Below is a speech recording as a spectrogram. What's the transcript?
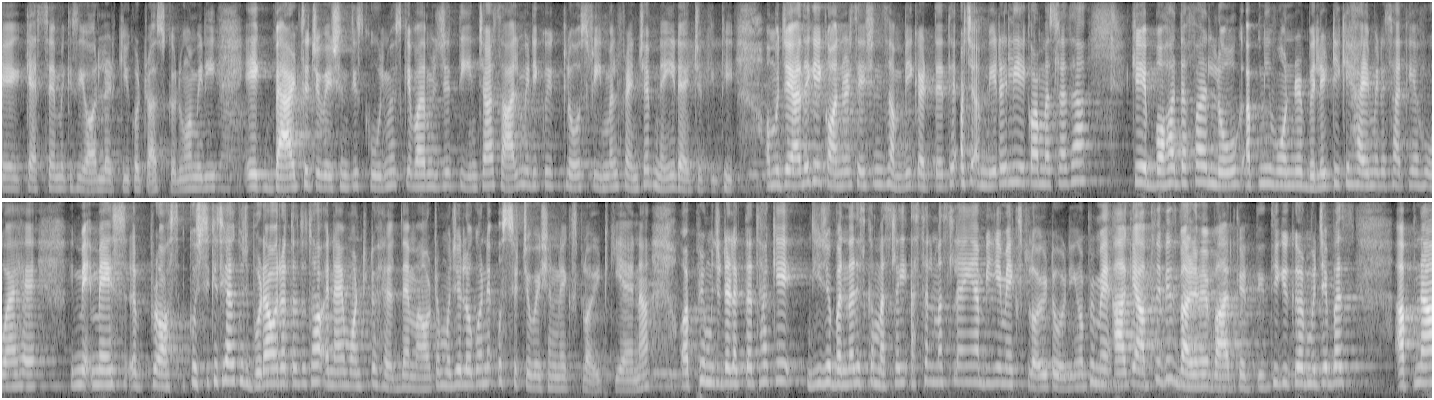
کہ کیسے میں کسی اور لڑکی کو ٹرسٹ کروں اور میری ایک بیڈ سچویشن تھی اسکول میں اس کے بعد مجھے تین چار سال میری کوئی کلوز فیمل فرینڈ شپ نہیں رہ چکی تھی اور مجھے یاد ہے کہ کانورسیشنز ہم بھی کرتے تھے اچھا میرے لیے ایک اور مسئلہ تھا کہ بہت دفعہ لوگ اپنی وونربلٹی کے ہائی میرے ساتھ یہ ہوا ہے میں اس پروس کچھ کسی کے ساتھ کچھ برا ہو رہا تھا and I want to help them out اور مجھے لوگوں نے اس سچویشن میں ایکسپلائٹ کیا ہے نا اور پھر مجھے ڈر لگتا تھا کہ یہ جو بندہ جس کا مسئلہ ہی اصل مسئلہ ہے یا ابھی یہ میں ایکسپلائٹ ہو رہی ہوں اور پھر میں آ کے آپ سے بھی اس بارے میں بات کرتی تھی کیونکہ مجھے بس اپنا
